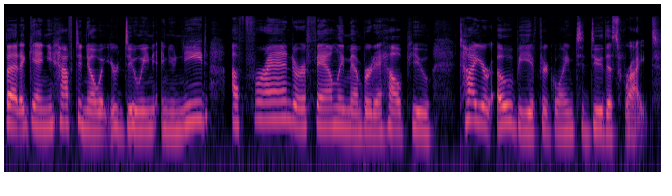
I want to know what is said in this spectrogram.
but again, you have to know what you're doing, and you need a friend or a family member to help you tie your obi if you're going to do this right.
